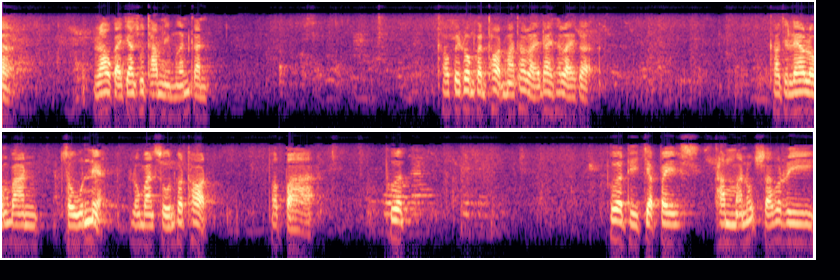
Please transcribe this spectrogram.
อเรากับอาจารย์สุธรรมนี่เหมือนกัน เขาไปร่วมกันทอดมาเท่าไหร่ได้เท่าไหร่ก็เขาจะแล้วโรงพยาบาลศูนย์เนี่ยโรงพยาบาลศูนย์ก็ทอดพระป่า เพื่อ เพื่อที่จะไปทำอนุสาวรีย์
